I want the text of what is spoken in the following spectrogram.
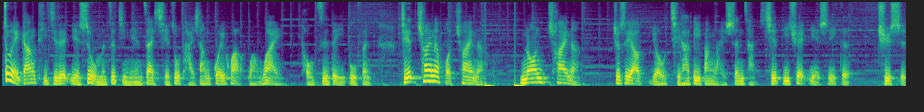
中尉刚刚提及的，也是我们这几年在协助台商规划往外投资的一部分，其实 China for China，Non-China 就是要由其他地方来生产，其实的确也是一个 趋势。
